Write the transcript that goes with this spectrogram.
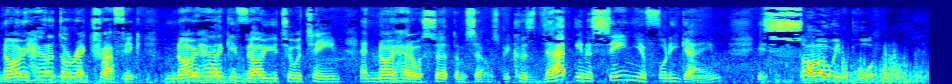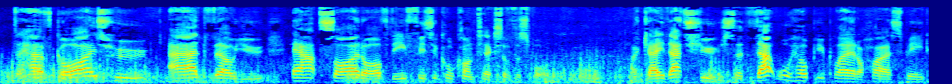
know how to direct traffic, know how to give value to a team, and know how to assert themselves because that in a senior footy game is so important to have guys who add value outside of the physical context of the sport. Okay, that's huge. So that will help you play at a higher speed.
